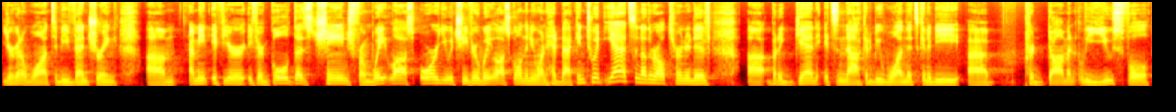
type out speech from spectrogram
You're going to want to be venturing. Um, I mean, if your if your goal does change from weight loss, or you achieve your weight loss goal and then you want to head back into it, yeah, it's another alternative. Uh, but again, it's not going to be one that's going to be uh, predominantly useful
